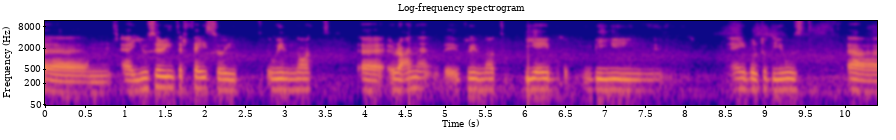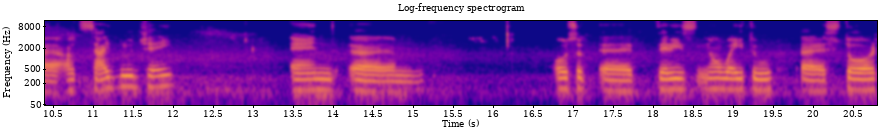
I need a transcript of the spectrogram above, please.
um, a user interface so it will not uh, run it will not be able be able to be used uh, outside BlueJ and um, also uh, there is no way to uh, store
